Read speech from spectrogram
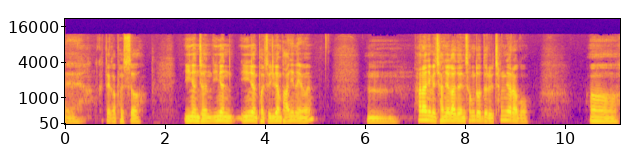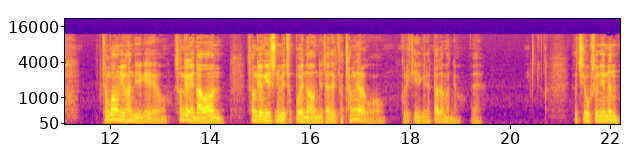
예, 그때가 벌써 2년 전, 2년, 2년 벌써 1년 반이네요. 음, 하나님의 자녀가 된 성도들을 창렬하고, 어, 정광훈이가 한 얘기예요. 성경에 나온 성경 예수님의 족보에 나온 여자들이 다 창녀라고 그렇게 얘기를 했다더만요. 예. 그렇지 옥순이는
